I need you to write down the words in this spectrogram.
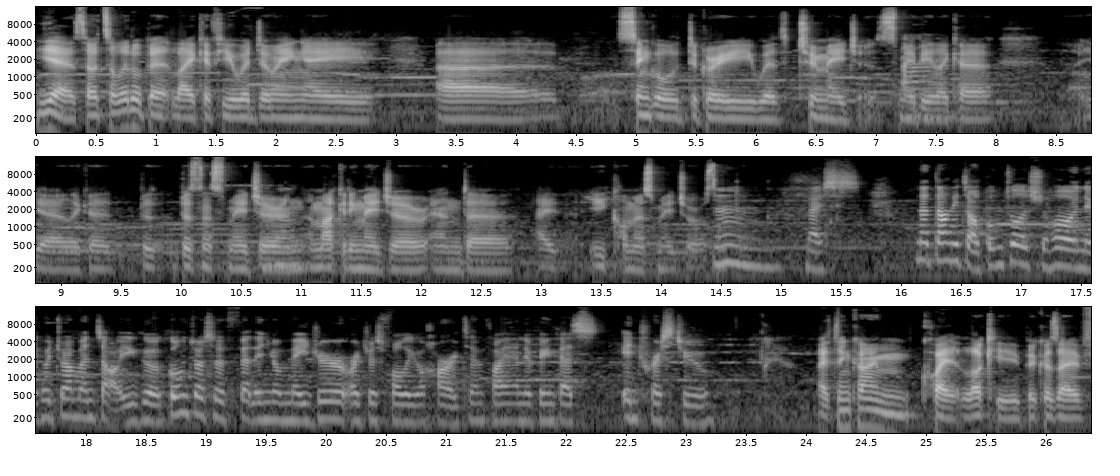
Yeah, so it's a little bit like if you were doing a uh, single degree with two majors, maybe Ah. like a yeah, like a bu- business major and a marketing major and uh, I- e-commerce major or something. 嗯，nice。 那当你找工作的时候，你会专门找一个工作是 fit in your major, or just follow your heart and find anything that's interest you? I think I'm quite lucky because I've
